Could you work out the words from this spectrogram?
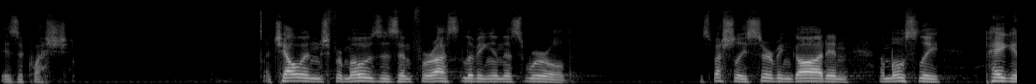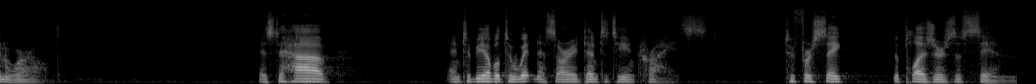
Is a question. A challenge for Moses and for us living in this world, especially serving God in a mostly pagan world, is to have and to be able to witness our identity in Christ, to forsake the pleasures of sin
